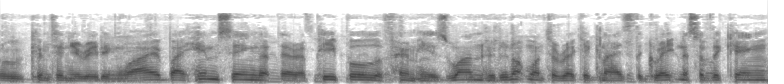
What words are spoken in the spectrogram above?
I'll continue reading. Why? By him seeing that there are people of whom he is one who do not want to recognize the greatness of the king,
